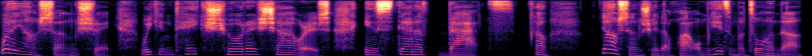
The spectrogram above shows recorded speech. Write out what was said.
为了要省水，we can take shorter showers instead of baths。哦，要省水的话，我们可以怎么做呢？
